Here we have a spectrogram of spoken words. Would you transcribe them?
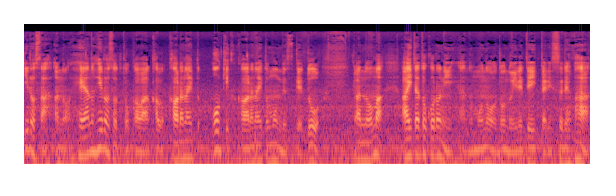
広さ、あの、部屋の広さとかは変わらないと、大きく変わらないと思うんですけど、あの、まあ、空いたところに、あの、物をどんどん入れていったりすれば、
